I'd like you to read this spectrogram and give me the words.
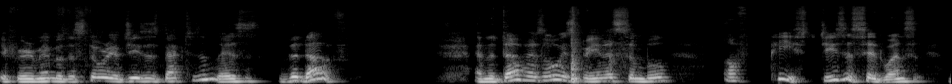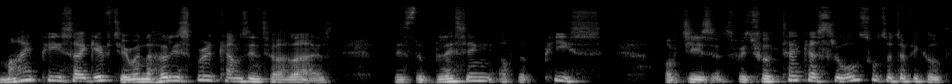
if we remember the story of Jesus' baptism, there's the dove. And the dove has always been a symbol of peace. Jesus said once, My peace I give to you. When the Holy Spirit comes into our lives, there's the blessing of the peace of Jesus, which will take us through all sorts of difficult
